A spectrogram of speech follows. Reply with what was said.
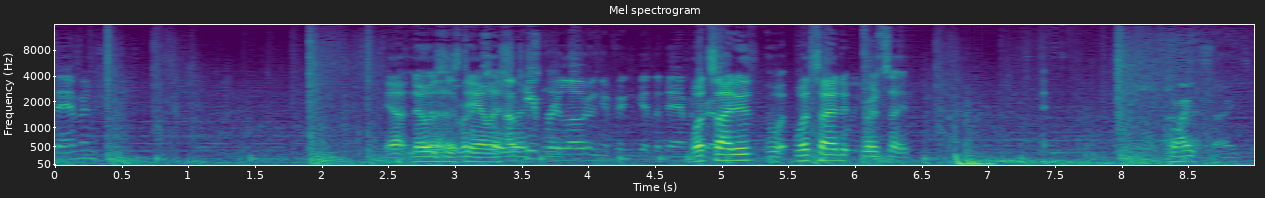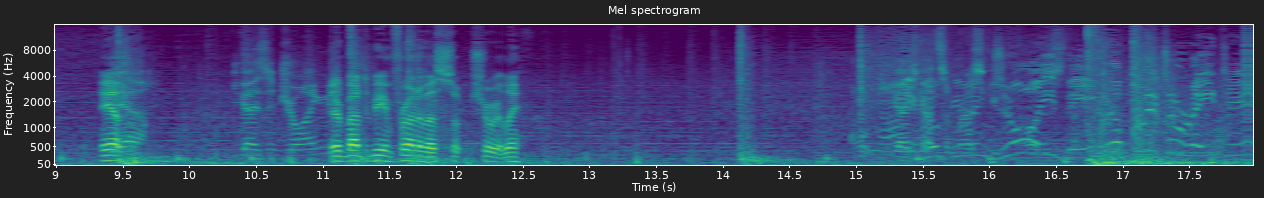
damage? Yeah, nose Uh, is right damaged. side, I'll right keep side. reloading if we can get the damage What up. side? Uth- what, what side? Right side. Right. Sorry. Yep. Yeah. You guys enjoying me? They're about to be in front of us so- shortly. I hope you I guys got hope some you rescue enjoy being obliterated.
